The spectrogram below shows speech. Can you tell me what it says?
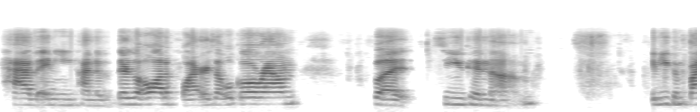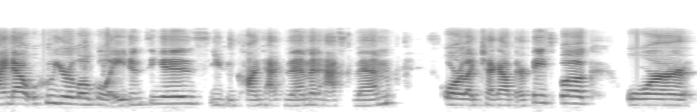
have any kind of, there's a lot of flyers that will go around, but so you can, um, if you can find out who your local agency is, you can contact them and ask them, or like check out their Facebook, or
